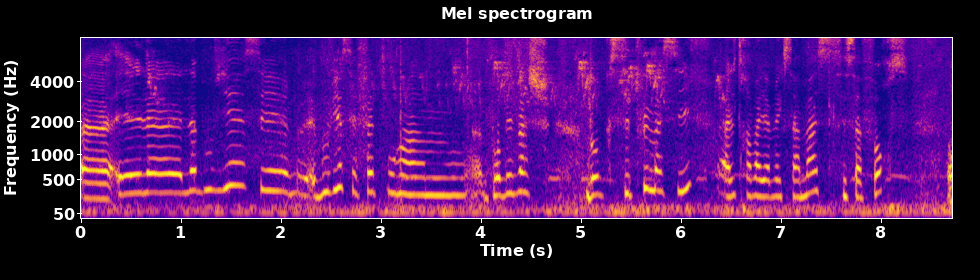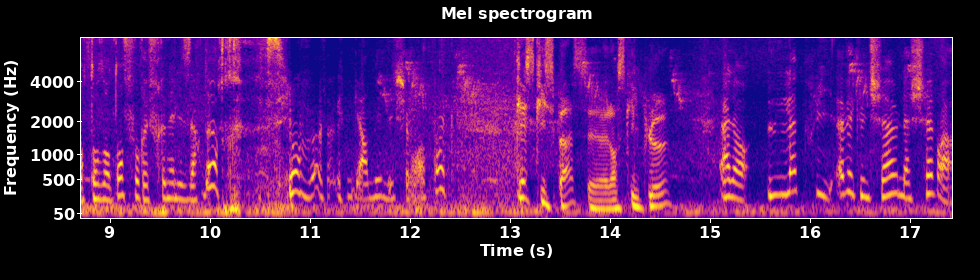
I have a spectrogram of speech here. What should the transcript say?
Euh, et la, bouvier, c'est bouvier, fait pour un, pour des vaches. Donc c'est plus massif. Elle travaille avec sa masse, c'est sa force. Alors, de temps en temps, il faut réfréner les ardeurs si on veut garder les chèvres intactes. Qu'est-ce qui se passe euh, lorsqu'il pleut? Alors la pluie avec une chèvre, la chèvre a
